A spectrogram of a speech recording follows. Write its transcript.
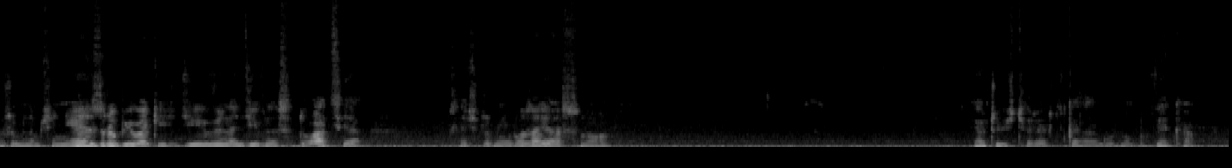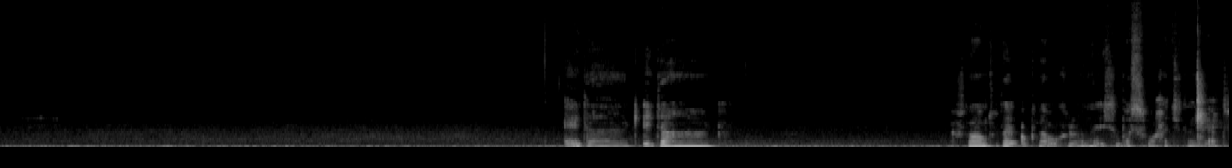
Żeby nam się nie zrobiły jakieś dziwne, dziwne sytuacje. W sensie, żeby nie było za jasno. I oczywiście resztkę na górną powiekę. I tak, i tak. Mam tutaj okna uchylone i chyba słychać ten wiatr.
